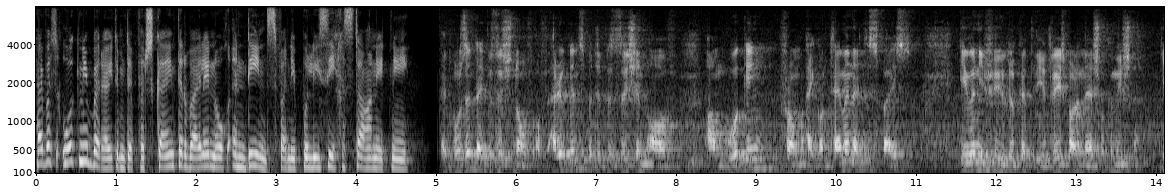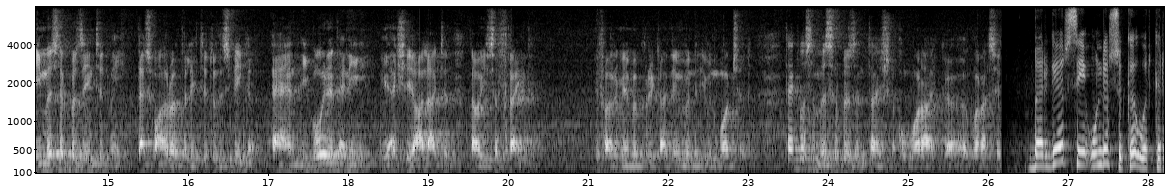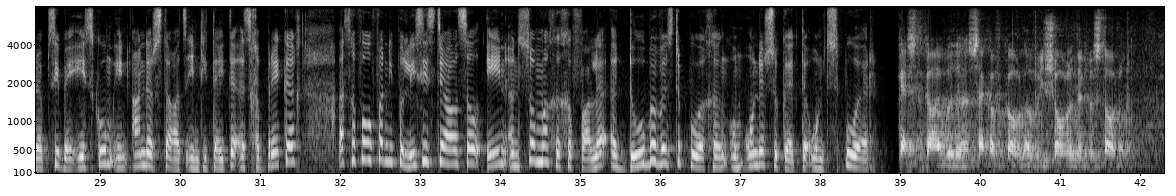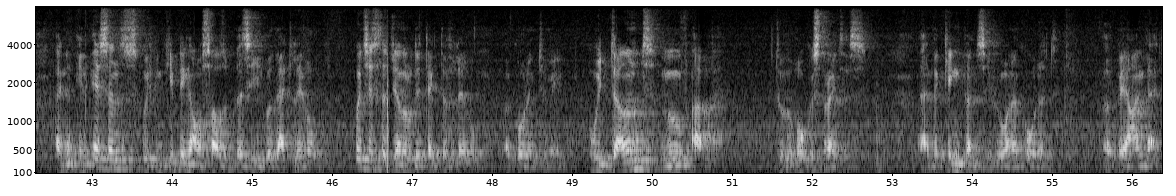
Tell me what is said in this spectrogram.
Hy was ook nie bereid om te verskyn terwyl hy nog in diens van die polisie gestaan het nie. It wasn't a position of, of arrogance, but a position of I'm working from a contaminated space. Even if you look at the address by the National Commissioner, he misrepresented me. That's why I wrote the letter to the Speaker. And he avoided any, he actually highlighted, now he's afraid. If I remember correctly, I didn't even, even watch it. That was a misrepresentation of what I, uh, what I said. Burger sê ondersoeke oor korrupsie by Eskom en ander staatsentiteite is gebrekkig as gevolg van die polisiestelsel en in sommige gevalle 'n doelbewuste poging om ondersoeke te ontspoor. Catch the guy with a sack of coal over his shoulder that was stolen. And in essence, we've been keeping ourselves busy with that level, which is the general detective level, according to me. We don't move up to the orchestrators and the kingpins, if you want to call it. Behind that.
